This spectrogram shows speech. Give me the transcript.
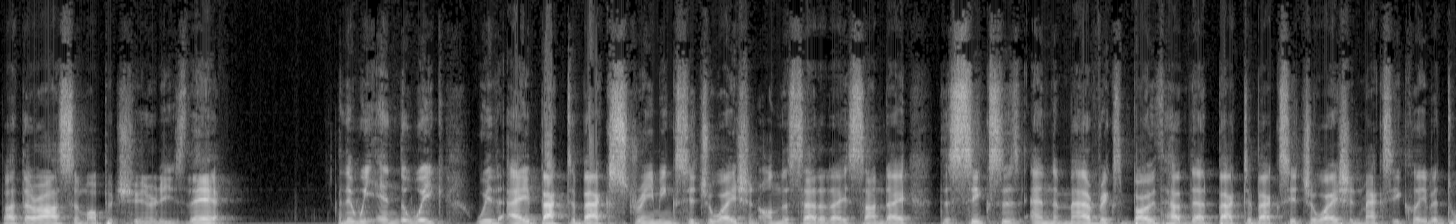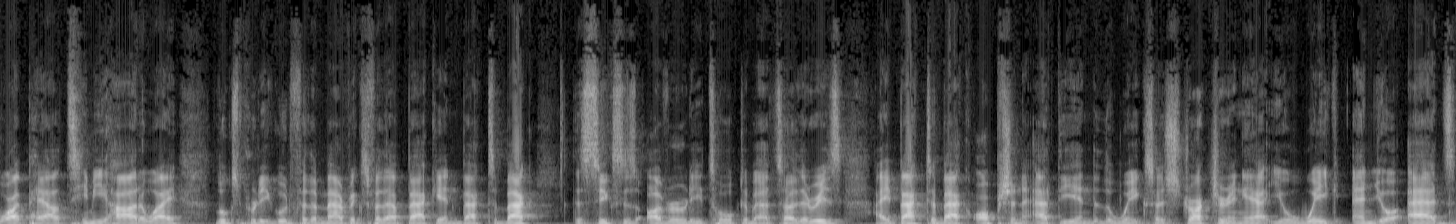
but there are some opportunities there. And then we end the week with a back to back streaming situation on the Saturday, Sunday. The Sixers and the Mavericks both have that back to back situation. Maxi Kleber, Dwight Powell, Timmy Hardaway looks pretty good for the Mavericks for that back end back to back. The Sixers I've already talked about. So there is a back to back option at the end of the week. So structuring out your week and your ads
